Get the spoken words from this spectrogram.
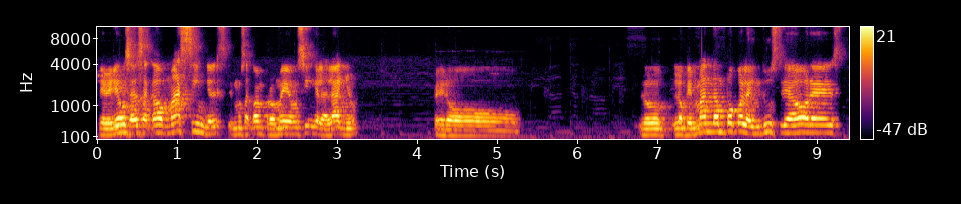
Deberíamos haber sacado más singles. Hemos sacado en promedio un single al año. Pero lo, que manda un poco la industria ahora es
